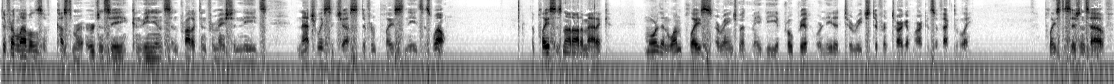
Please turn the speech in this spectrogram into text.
Different levels of customer urgency, convenience, and product information needs naturally suggest different place needs as well. The place is not automatic. More than one place arrangement may be appropriate or needed to reach different target markets effectively. Place decisions have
